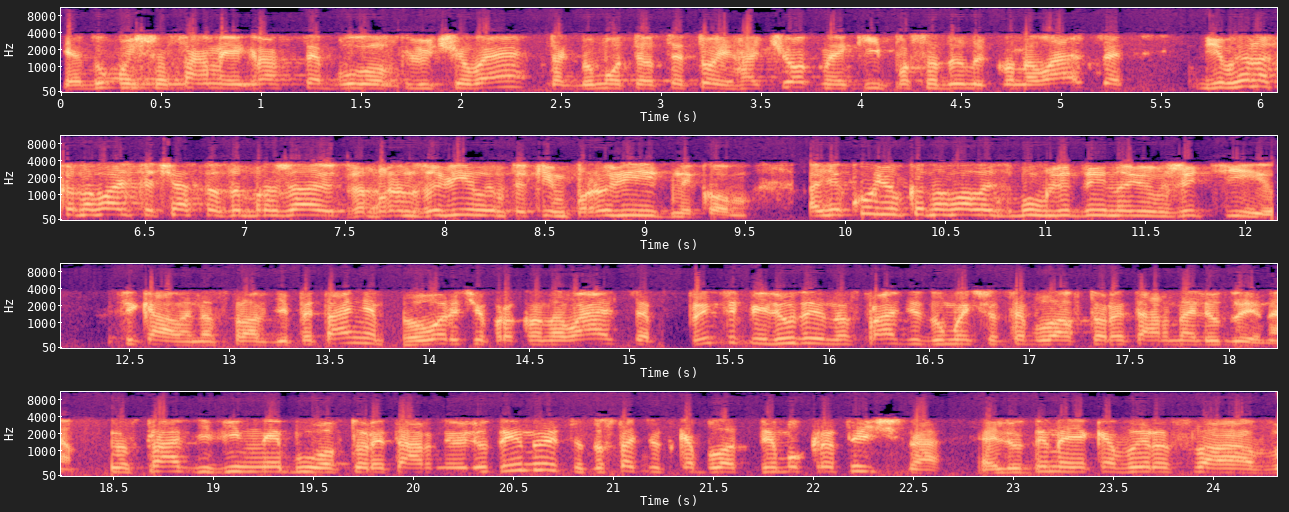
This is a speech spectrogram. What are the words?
Я думаю, що саме якраз це було ключове, так би мовити, оце той гачок, на який посадили коновальця. Євгена Коновальця часто зображають забронзовілим таким провідником. А якою Коновалець був людиною в житті? Цікаве насправді питання. Говорячи про Коновальця, в принципі, люди насправді думають, що це була авторитарна людина. Насправді він не був авторитарною людиною. Це достатньо така була демократична людина, яка виросла в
